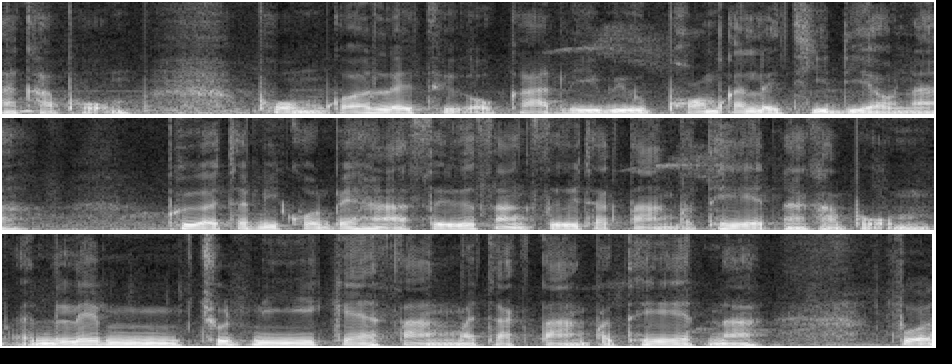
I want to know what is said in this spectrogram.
นะครับผมผมก็เลยถือโอกาสรีวิวพร้อมกันเลยทีเดียวนะเพื่อจะมีคนไปหาซื้อสั่งซื้อจากต่างประเทศนะครับผมเล่มชุดนี้แกสั่งมาจากต่างประเทศนะ ส่วน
